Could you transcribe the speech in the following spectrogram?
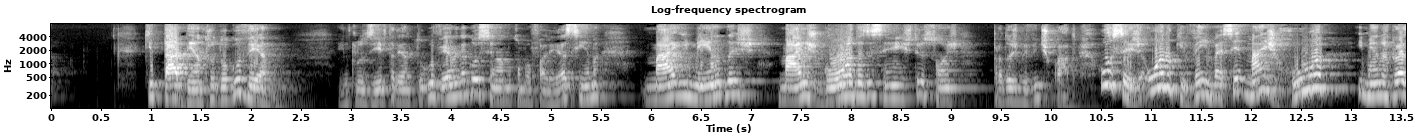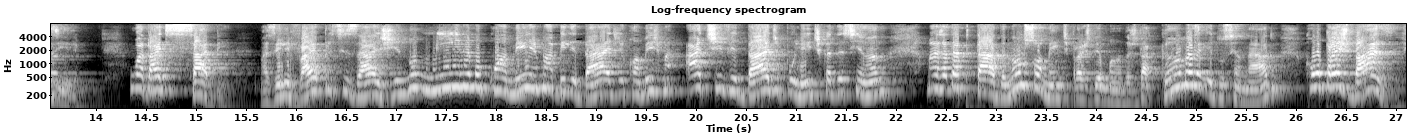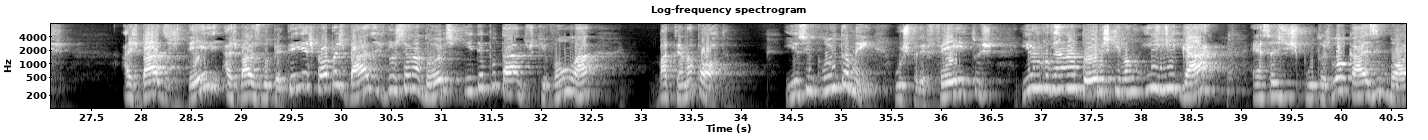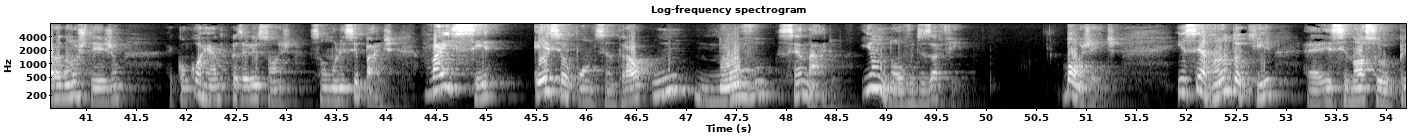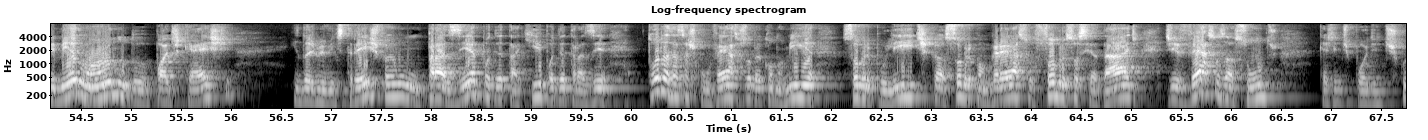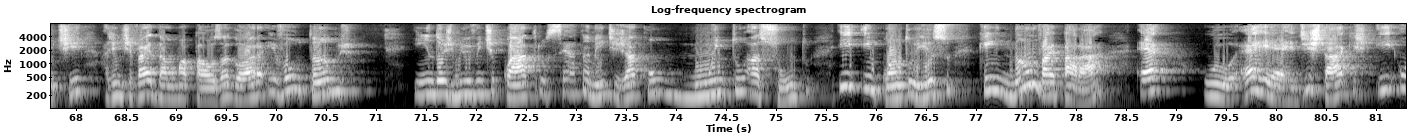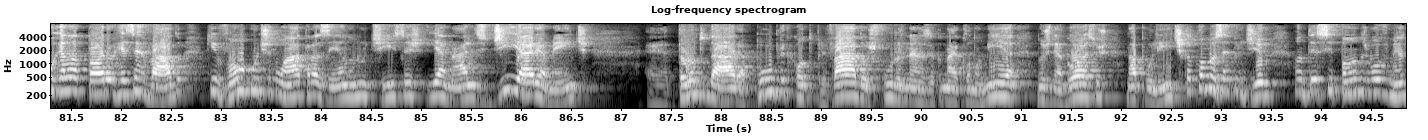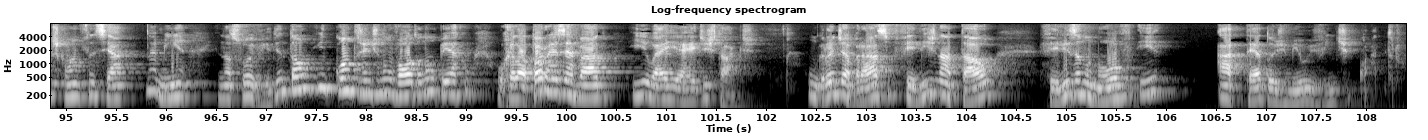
que está dentro do governo. Inclusive está dentro do governo negociando, como eu falei acima, mais emendas mais gordas e sem restrições para 2024. Ou seja, o ano que vem vai ser mais rua e menos Brasília. O Haddad sabe, mas ele vai precisar agir no mínimo com a mesma habilidade, com a mesma atividade política desse ano, mas adaptada não somente para as demandas da Câmara e do Senado, como para as bases. As bases dele, as bases do PT e as próprias bases dos senadores e deputados que vão lá bater na porta. Isso inclui também os prefeitos e os governadores que vão irrigar essas disputas locais, embora não estejam concorrendo, porque as eleições são municipais. Vai ser, esse é o ponto central, um novo cenário e um novo desafio. Bom, gente, encerrando aqui é, esse nosso primeiro ano do podcast em 2023, foi um prazer poder estar aqui, poder trazer todas essas conversas sobre economia, sobre política, sobre congresso, sobre sociedade, diversos assuntos que a gente pôde discutir. A gente vai dar uma pausa agora e voltamos em 2024, certamente já com muito assunto. E enquanto isso, quem não vai parar é o RR Destaques e o relatório reservado, que vão continuar trazendo notícias e análises diariamente é, tanto da área pública quanto privada, os furos na, na, economia, nos negócios, na política, como eu sempre digo, antecipando os movimentos que vão influenciar na minha e na sua vida. Então, enquanto a gente não volta, não percam o relatório reservado e o RR Destaques. Um grande abraço, Feliz Natal, Feliz Ano Novo e até 2024.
